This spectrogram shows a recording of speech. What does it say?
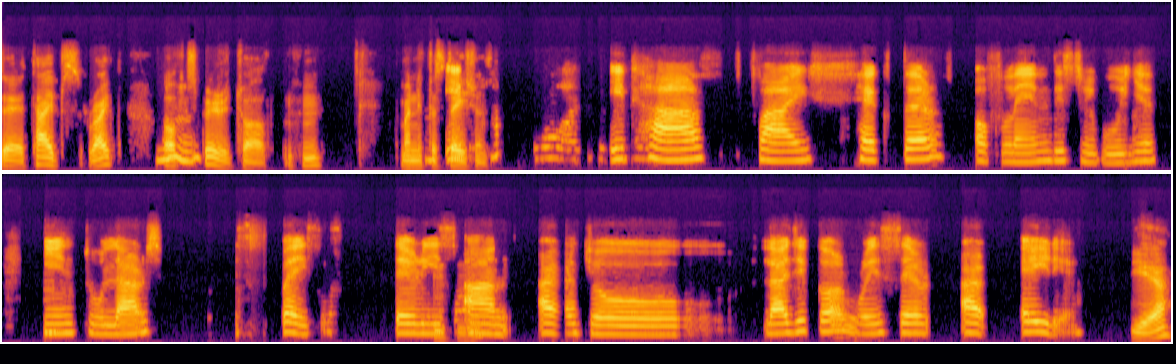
uh, types, right, of Mhm. spiritual mhm, It, manifestations. it has five hectares of land distributed into large spaces. There is Mhm. an archaeological research area. Yeah,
